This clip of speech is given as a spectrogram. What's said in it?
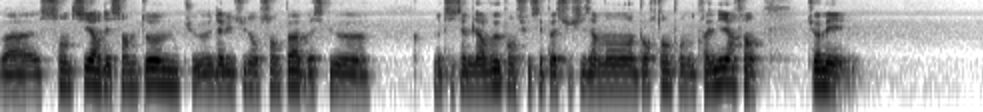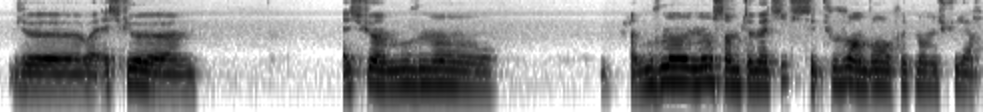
va, sentir des symptômes que d'habitude on sent pas parce que notre système nerveux pense que c'est pas suffisamment important pour nous prévenir. Enfin, tu vois, mais est-ce que, euh, est-ce qu'un mouvement, un mouvement non symptomatique, c'est toujours un bon recrutement musculaire.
